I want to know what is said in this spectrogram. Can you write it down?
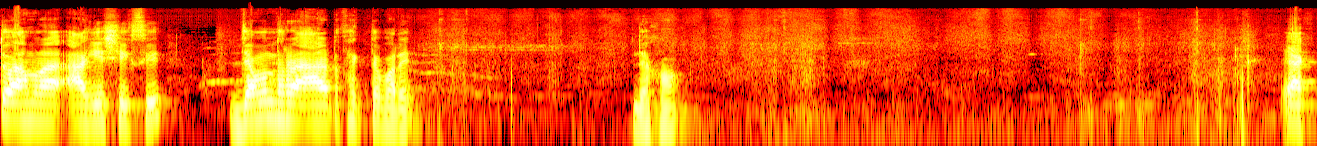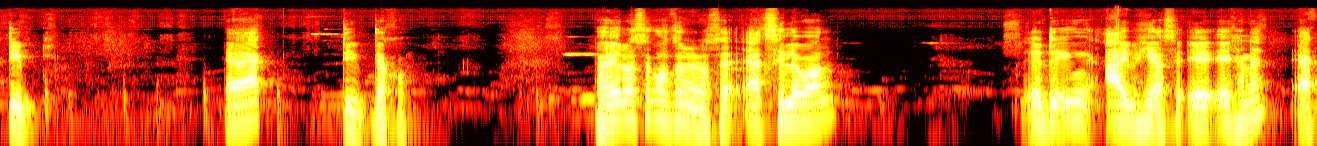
তো আমরা আগে শিখছি। যেমন ধরো আরেকটা থাকতে পারে। দেখো। অ্যাক্টিভ অ্যাক্টিভ দেখো। ভাইয়ের আছে কনসোনেন্ট আছে, এক সিলেবাল এটা আইভি আছে এখানে এক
